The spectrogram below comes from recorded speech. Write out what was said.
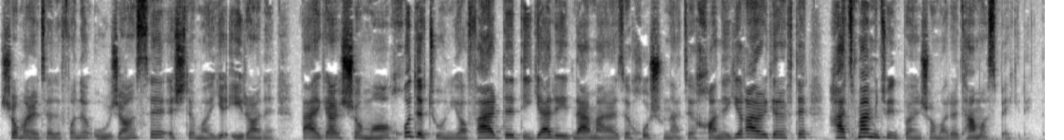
شماره تلفن اورژانس اجتماعی ایرانه و اگر شما خودتون یا فرد دیگری در معرض خشونت خانگی قرار گرفته حتما می‌تونید با این شماره تماس بگیرید.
